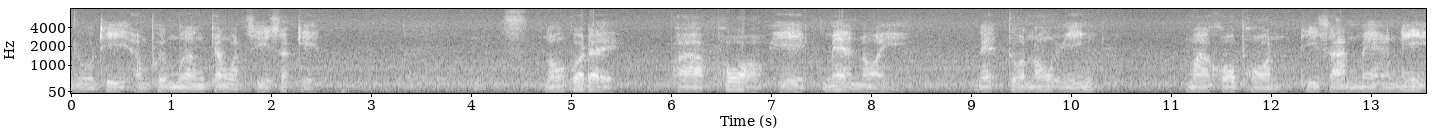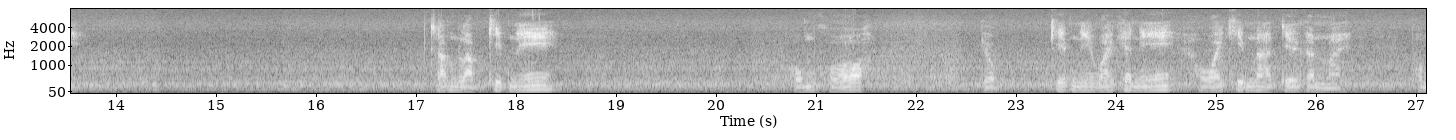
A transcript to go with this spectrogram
อยู่ที่อำเภอเมืองจังหวัดศรีสะเกษน้องก็ได้ พาพ่อเอกแม่หน่อย และตัวน้องหญิง มาขอพรที่ศาลแม่ฮันนี่สำหรับคลิปนี้ ผมขอ จบคลิปนี้ไว้แค่นี้เอาไว้คลิปหน้าเจอกันใหม่ ผม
